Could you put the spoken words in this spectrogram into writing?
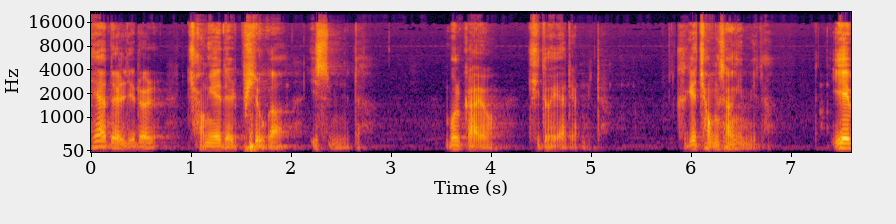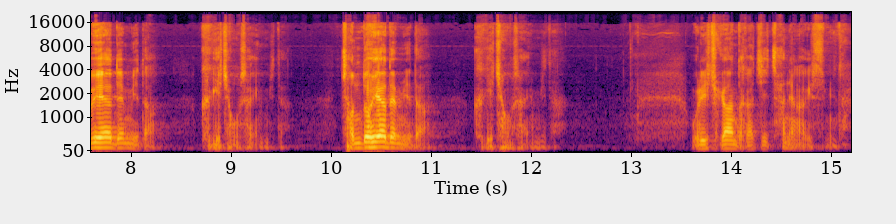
해야 될 일을 정해야 될 필요가 있습니다. 뭘까요? 기도해야 됩니다. 그게 정상입니다. 예배해야 됩니다. 그게 정상입니다. 전도해야 됩니다. 그게 정상입니다. 우리 시간 다 같이 찬양하겠습니다.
